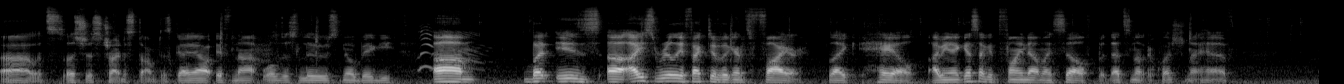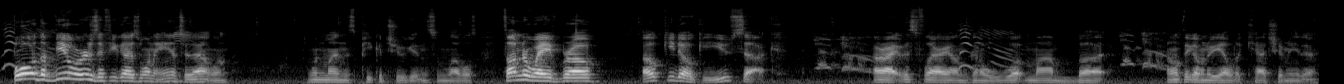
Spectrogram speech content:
Uh let's let's just try to stomp this guy out. If not, we'll just lose. No biggie. Um but is uh, ice really effective against fire? Like hail? I mean, I guess I could find out myself, but that's another question I have. For the viewers, if you guys want to answer that one. Wouldn't mind this Pikachu getting some levels. Thunder Wave, bro. Okie dokie, you suck. Alright, this Flareon's gonna whoop my butt. I don't think I'm gonna be able to catch him either.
